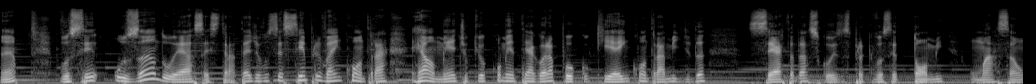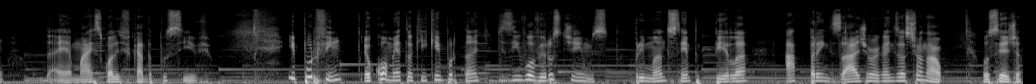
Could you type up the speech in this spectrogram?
né? Você usando essa estratégia, você sempre vai encontrar realmente o que eu comentei agora há pouco, que é encontrar a medida certa das coisas para que você tome uma ação é, mais qualificada possível. E por fim, eu comento aqui que é importante desenvolver os times, primando sempre pela aprendizagem organizacional. Ou seja,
